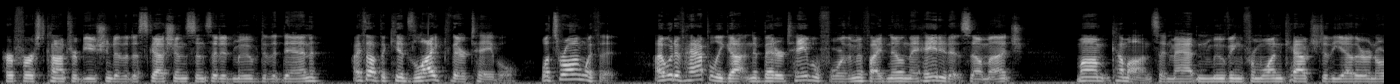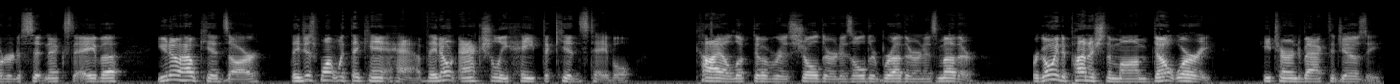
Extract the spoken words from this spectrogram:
her first contribution to the discussion since it had moved to the den. I thought the kids liked their table. What's wrong with it? I would have happily gotten a better table for them if I'd known they hated it so much. Mom, come on, said Madden, moving from one couch to the other in order to sit next to Ava. You know how kids are. They just want what they can't have. They don't actually hate the kids' table. Kyle looked over his shoulder at his older brother and his mother. We're going to punish them, Mom. Don't worry. He turned back to Josie.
